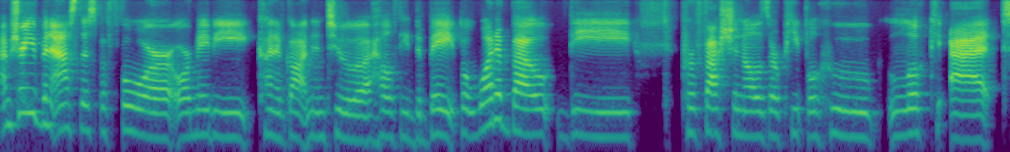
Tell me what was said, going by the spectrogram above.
I'm sure you've been asked this before, or maybe kind of gotten into a healthy debate, but what about the professionals or people who look at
